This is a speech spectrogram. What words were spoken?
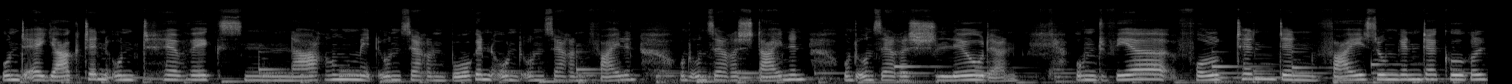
und erjagten unterwegs Nahrung mit unseren Bogen und unseren Pfeilen und unseren Steinen und unseren Schleudern. Und wir folgten den Weisungen der Kugel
